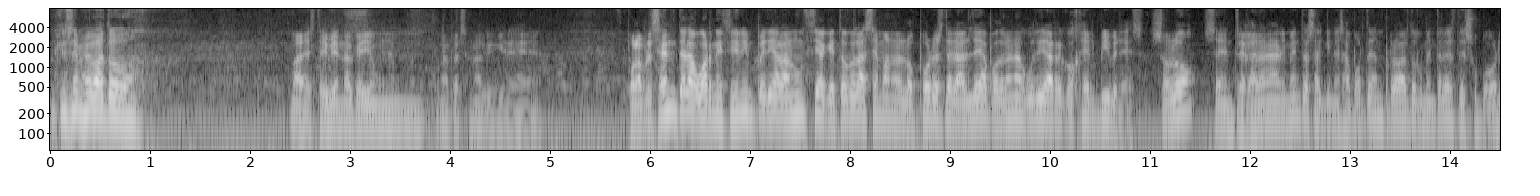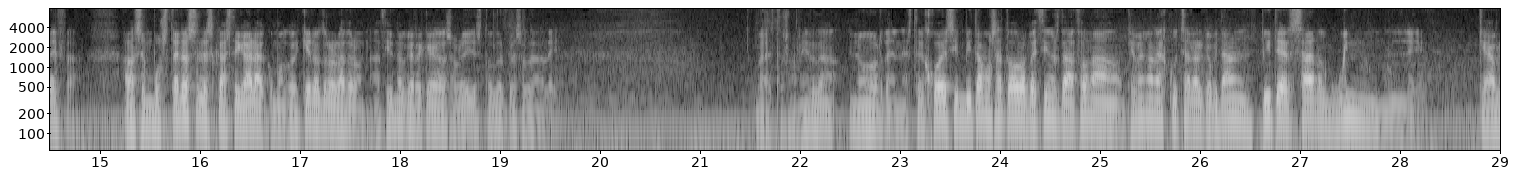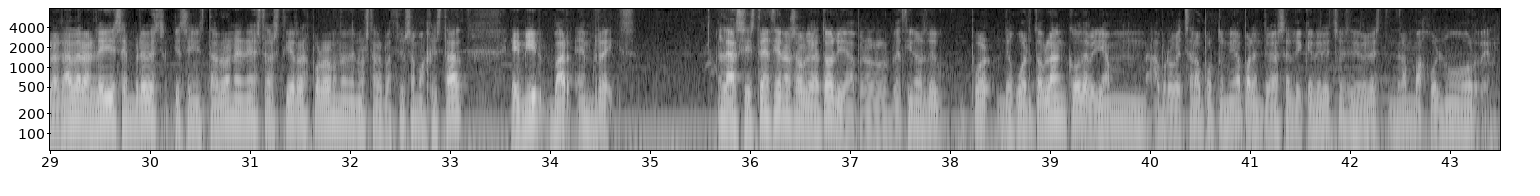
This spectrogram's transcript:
Que se me va todo. Vale, estoy viendo que hay un- una persona que quiere... Por lo presente, la guarnición imperial anuncia que todas las semanas los pobres de la aldea podrán acudir a recoger víveres. Solo se entregarán alimentos a quienes aporten pruebas documentales de su pobreza. A los embusteros se les castigará, como a cualquier otro ladrón, haciendo que recaiga sobre ellos todo el peso de la ley. Vale, esto es una mierda. No orden. Este jueves invitamos a todos los vecinos de la zona que vengan a escuchar al capitán Peter Sarwinley, que hablará de las leyes en breves que se instalaron en estas tierras por orden de nuestra graciosa majestad Emir Bar Emreis. La asistencia no es obligatoria, pero los vecinos de, de Huerto Blanco deberían aprovechar la oportunidad para enterarse de qué derechos y deberes tendrán bajo el nuevo orden.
